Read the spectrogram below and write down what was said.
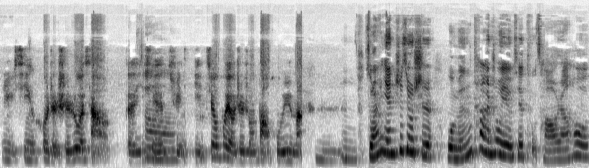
女性或者是弱小的一些群体，就会有这种保护欲嘛。嗯嗯，总而言之，就是我们看完之后也有些吐槽，然后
